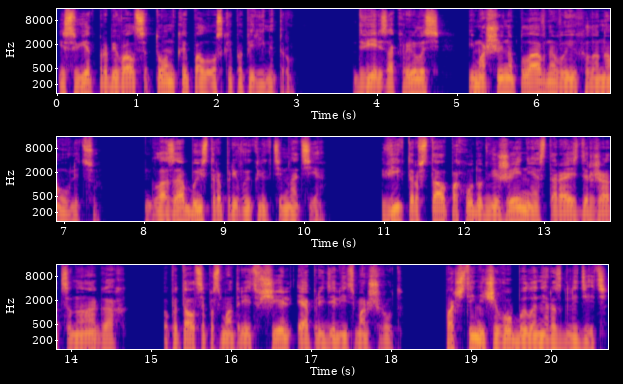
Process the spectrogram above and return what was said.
и свет пробивался тонкой полоской по периметру. Дверь закрылась, и машина плавно выехала на улицу. Глаза быстро привыкли к темноте. Виктор встал по ходу движения, стараясь держаться на ногах, попытался посмотреть в щель и определить маршрут. Почти ничего было не разглядеть.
